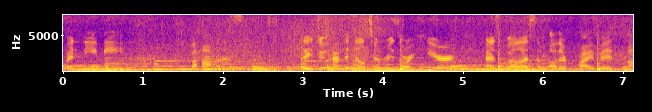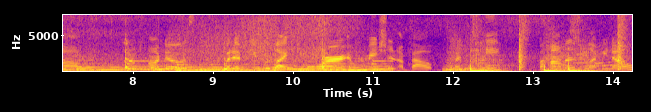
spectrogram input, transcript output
Bimini, Bahamas. They do have the Hilton Resort here, as well as some other private um, little condos. But if you would like more information about Bimini, Bahamas, let me know.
